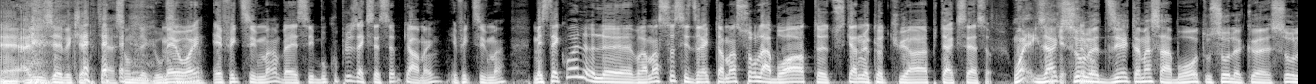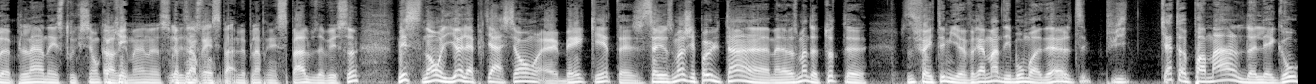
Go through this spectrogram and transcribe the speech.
Euh, Allez-y avec l'application de Lego. Mais vrai. effectivement, ben c'est beaucoup plus accessible quand même, effectivement. Mais c'était quoi le, le- vraiment ça c'est directement sur la boîte, tu scannes le code QR puis tu as accès à ça? Ouais, exact. Sur le bon. directement sa boîte ou sur le co- sur le plan d'instruction carrément. là, sur Le plan principal. Le plan principal, vous avez ça. Mais sinon, il y a l'application euh, Breakit. Euh, sérieusement, j'ai pas eu le temps, euh, malheureusement, de tout euh, je dis feuilleter, mais il y a vraiment des beaux modèles. Puis quand t'as pas mal de Lego,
